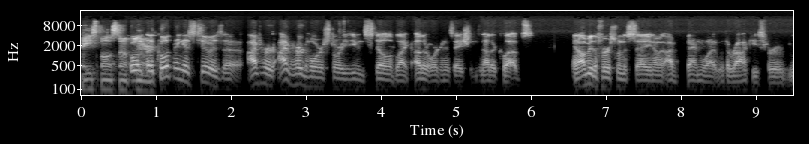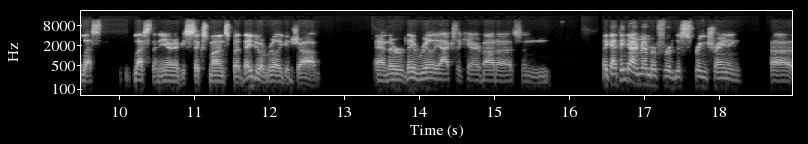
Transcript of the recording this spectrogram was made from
baseball stuff. Well, there. the cool thing is too is uh, I've heard I've heard horror stories even still of like other organizations and other clubs, and I'll be the first one to say you know I've been what with the Rockies for less less than a year, maybe six months, but they do a really good job, and they're they really actually care about us and like I think I remember for this spring training, uh,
